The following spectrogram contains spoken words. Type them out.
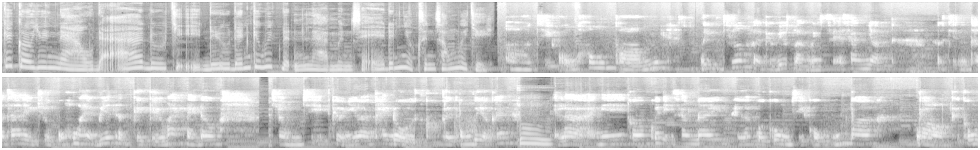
cái cơ duyên nào đã đưa chị đưa đến cái quyết định là mình sẽ đến Nhật sinh sống với chị? Ờ, chị cũng không có định trước về cái việc là mình sẽ sang Nhật. Thật ra thì chị cũng không hề biết được cái kế hoạch này đâu. Chồng chị kiểu như là thay đổi cái công việc ấy. Ừ. Thế là anh ấy có quyết định sang đây. Thế là cuối cùng chị cũng ờ, bỏ cái công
